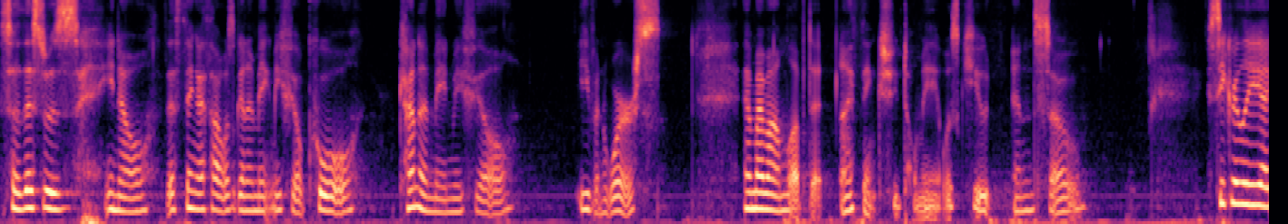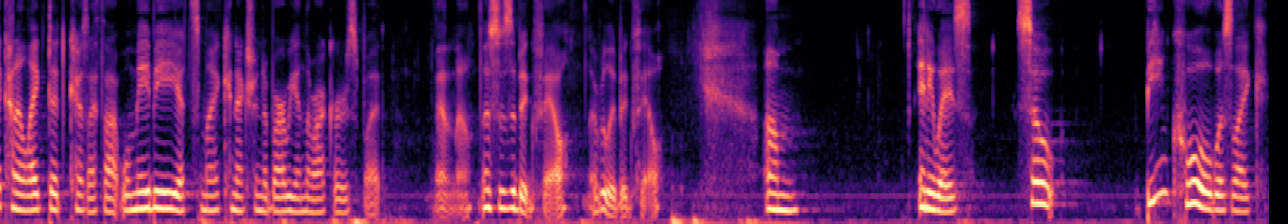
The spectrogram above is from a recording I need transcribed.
So this was, you know, the thing I thought was going to make me feel cool kind of made me feel even worse. And my mom loved it. I think she told me it was cute. And so secretly, I kind of liked it because I thought, well, maybe it's my connection to Barbie and the Rockers, but I don't know. This is a big fail, a really big fail. Um, anyways, so being cool was like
